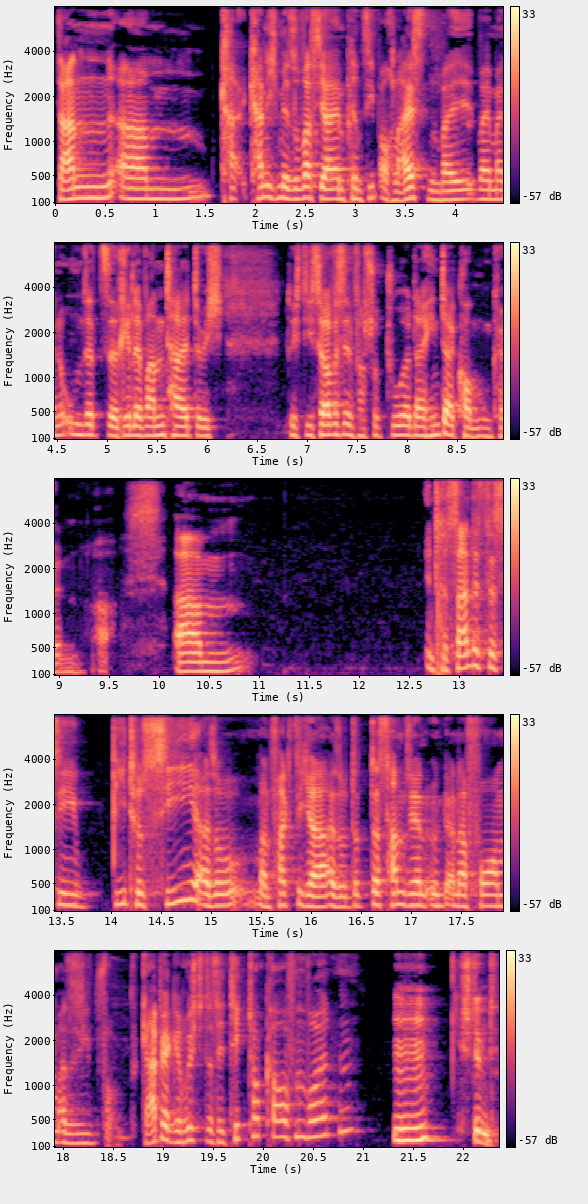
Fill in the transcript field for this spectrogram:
dann ähm, kann, kann ich mir sowas ja im Prinzip auch leisten, weil, weil meine Umsätze relevant halt durch, durch die Serviceinfrastruktur dahinter kommen können. Ja. Ähm, interessant ist, dass sie B2C, also man fragt sich ja, also das, das haben sie ja in irgendeiner Form, also sie gab ja Gerüchte, dass sie TikTok kaufen wollten. Mhm, stimmt.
